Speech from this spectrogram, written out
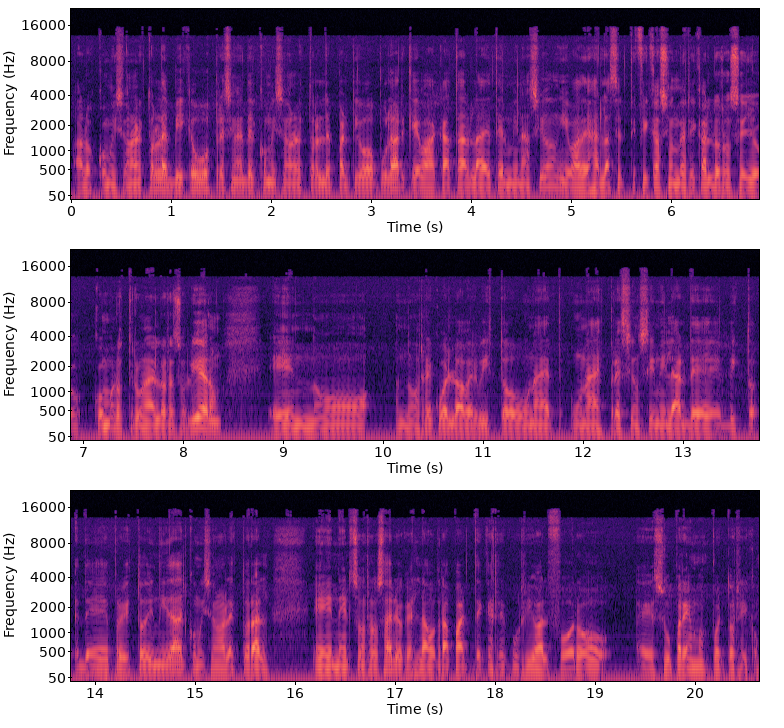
a los comisionados electorales, vi que hubo expresiones del comisionado electoral del Partido Popular que va a acatar la determinación y va a dejar la certificación de Ricardo Rosello como los tribunales lo resolvieron. Eh, no, no recuerdo haber visto una, una expresión similar de, de Proyecto Dignidad, el comisionado electoral eh, Nelson Rosario, que es la otra parte que recurrió al foro supremo en Puerto Rico.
